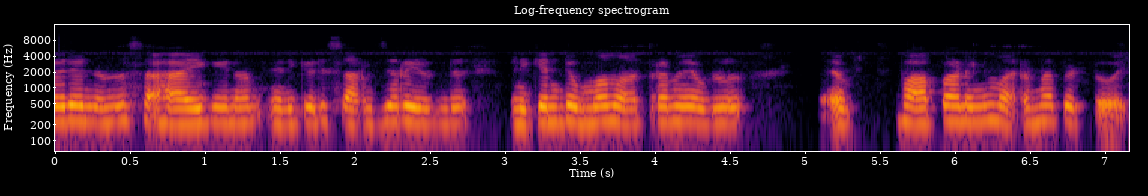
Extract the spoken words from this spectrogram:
എല്ലാവരും ഒന്ന് സഹായിക്കണം. എനിക്കൊരു സർജറി ഉണ്ട്. എനിക്ക് എന്റെ ഉമ്മ മാത്രമേ ഉള്ളൂ. പാപ്പാണെങ്കിൽ മരണപ്പെട്ടു പോയി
